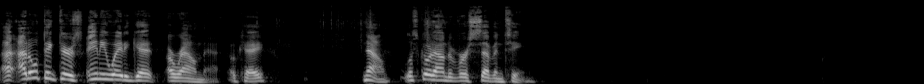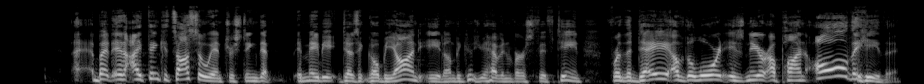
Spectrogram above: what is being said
I, I don't think there's any way to get around that. Okay. Now, let's go down to verse 17. Uh, but it, I think it's also interesting that it maybe does it go beyond Edom because you have in verse 15, for the day of the Lord is near upon all the heathen.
